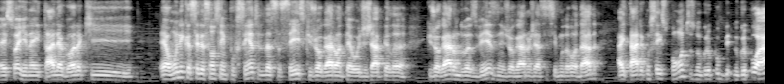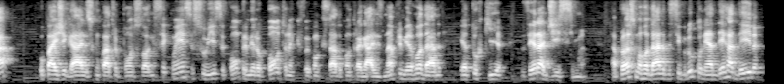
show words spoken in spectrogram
É isso aí, né? Itália agora que é a única seleção 100% dessas seis que jogaram até hoje já pela que jogaram duas vezes, né, jogaram já essa segunda rodada. A Itália com seis pontos no grupo, no grupo A, o País de Gales com quatro pontos logo em sequência, Suíça com o primeiro ponto, né, que foi conquistado contra Gales na primeira rodada, e a Turquia zeradíssima. A próxima rodada desse grupo, né, a derradeira,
